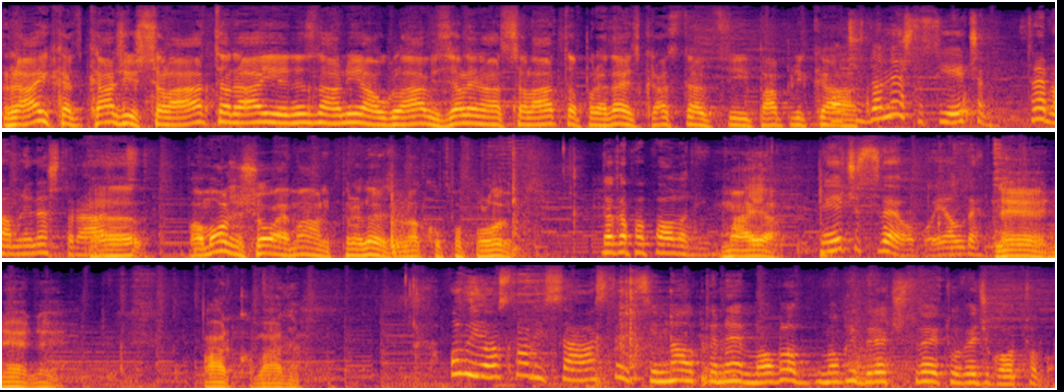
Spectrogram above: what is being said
Raj, kad kažeš salata, Raj je, ne znam, nija u glavi, zelena salata, paradajz, krastavci, paprika. Hoćeš da nešto sjećam? Trebam li nešto E, raditi? pa možeš ovaj mali paradajz onako popoloviti. Da ga popolovim. Ma ja, Neću sve ovo, jel da? ne, ne, ne. Par komada. Ovi ostali sastojci, malo te ne, mogla, mogli bi reći sve je tu već gotovo.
